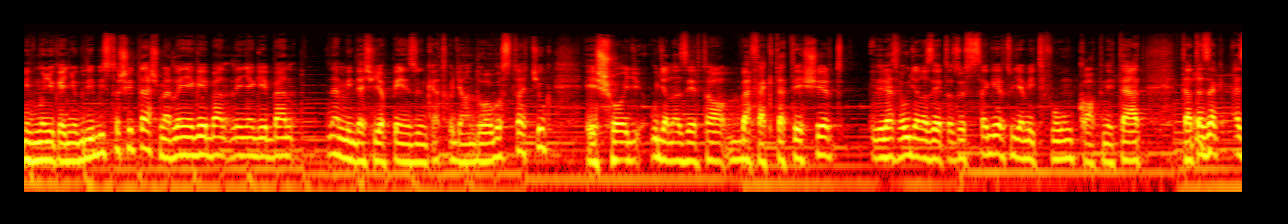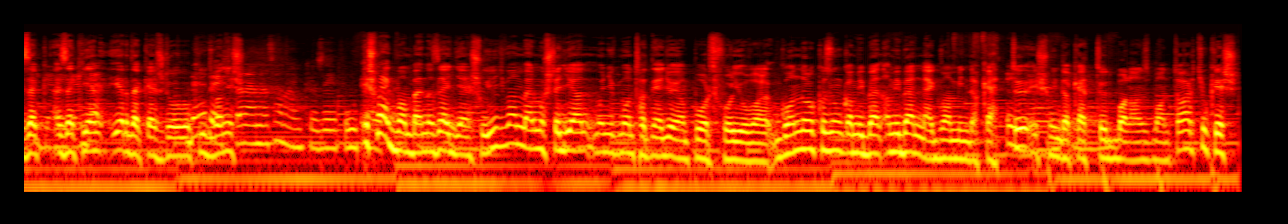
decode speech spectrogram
mint mondjuk egy nyugdíjbiztosítás, mert lényegében, lényegében nem mindegy, hogy a pénzünket hogyan dolgoztatjuk, és hogy ugyanazért a befektetésért illetve ugyanazért az összegért, ugye mit fogunk kapni. Tehát, tehát igen, ezek, ezek, igen, ezek igen, ilyen de, érdekes dolgok, de így van. És, talán az arany középút. És megvan benne az egyensúly, így van, mert most egy ilyen, mondjuk mondhatni egy olyan portfólióval gondolkozunk, amiben, amiben megvan mind a kettő, igen, és mind a kettőt igen. balanszban tartjuk, és,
